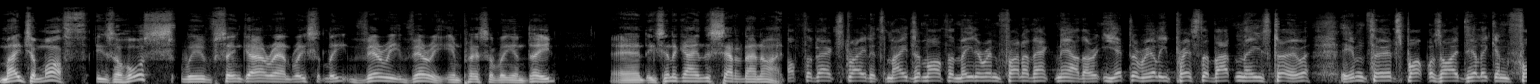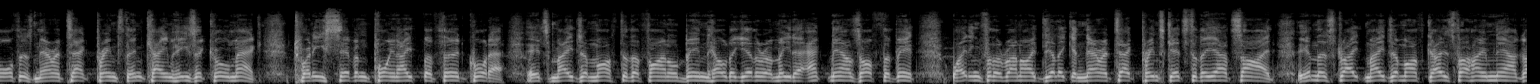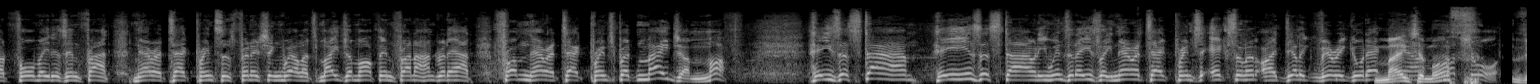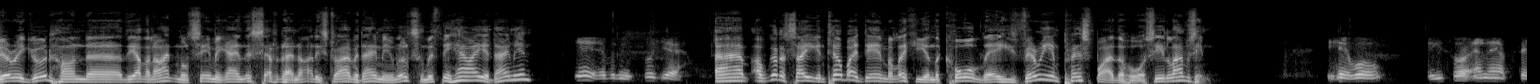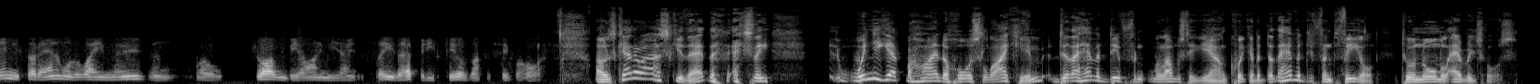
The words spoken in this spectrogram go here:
Major Moth is a horse we've seen go around recently. Very, very impressively indeed and he's in again this Saturday night. Off the back straight, it's Major Moth, a metre in front of Act now. They're yet to really press the button, these two. In third spot was Idyllic, and fourth is Naratak Prince. Then came He's a Cool Mac. 27.8 the third quarter. It's Major Moth to the final bend, held together a metre. Act now's off the bit, waiting for the run Idyllic, and Naratak Prince gets to the outside. In the straight, Major Moth goes for home now. Got four metres in front. Naratak Prince is finishing well. It's Major Moth in front, 100 out from Naratak attack Prince, but Major Moth. He's a star. He is a star, and he wins it easily. Naratak Prince, excellent, idyllic, very good. Act Major now, Moth, sure. very good on uh, the other night, and we'll see him again this Saturday night. His driver, Damien Wilson, with me. How are you, Damien? Yeah, everything's good, yeah. Um, I've got to say, you can tell by Dan Malecki in the call there, he's very impressed by the horse. He loves him. Yeah, well, he's sort of an outstanding sort of animal, the way he moves, and, well, driving behind him, you don't see that, but he feels like a super horse. I was going to ask you that. Actually, when you get behind a horse like him, do they have a different, well, obviously you're going quicker, but do they have a different feel to a normal average horse?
